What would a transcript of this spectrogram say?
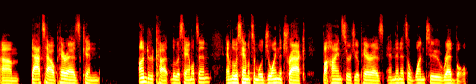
um, that's how Perez can undercut Lewis Hamilton, and Lewis Hamilton will join the track behind Sergio Perez, and then it's a one-two Red Bull.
